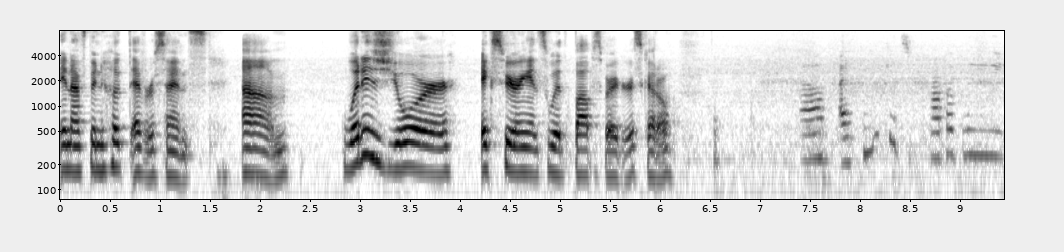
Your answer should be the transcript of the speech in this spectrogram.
And I've been hooked ever since. Um, what is your experience with Bob's Burgers, Scuttle? Um, I think it's probably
